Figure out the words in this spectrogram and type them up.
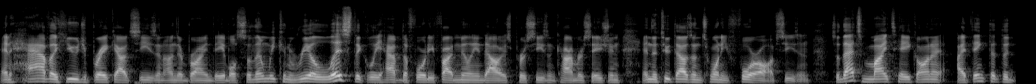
and have a huge breakout season under Brian Daboll so then we can realistically have the $45 million per season conversation in the 2024 offseason. So that's my take on it. I think that the,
